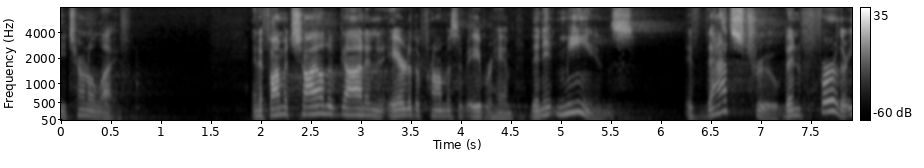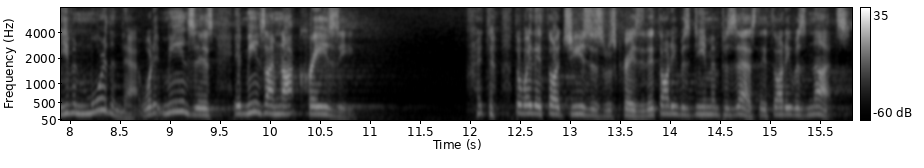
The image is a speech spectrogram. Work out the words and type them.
eternal life. And if I'm a child of God and an heir to the promise of Abraham, then it means, if that's true, then further, even more than that, what it means is it means I'm not crazy. Right? The, the way they thought Jesus was crazy, they thought he was demon possessed, they thought he was nuts.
